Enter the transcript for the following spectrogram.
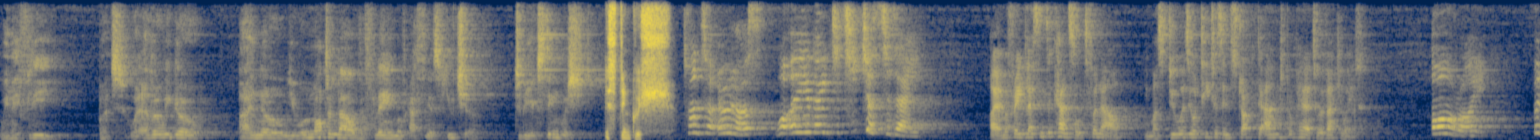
We may flee, but wherever we go, I know you will not allow the flame of Athia's future to be extinguished. Extinguish. Tanta Olas, what are you going to teach us today? I am afraid lessons are cancelled for now. You must do as your teachers instruct and prepare to evacuate. All right, but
